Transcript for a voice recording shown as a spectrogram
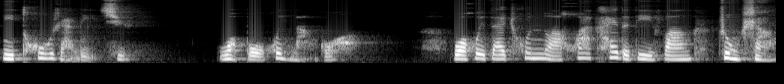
你突然离去，我不会难过，我会在春暖花开的地方种上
